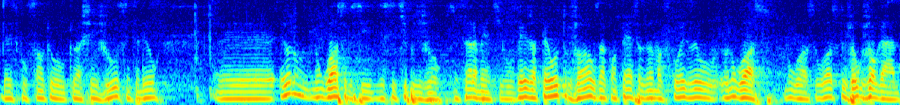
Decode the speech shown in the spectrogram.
da expulsão que eu, que eu achei justa, entendeu? É, eu não, não gosto desse, desse tipo de jogo, sinceramente. Eu vejo até outros jogos, acontecem as mesmas coisas, eu, eu não gosto, não gosto. Eu gosto do jogo jogado,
